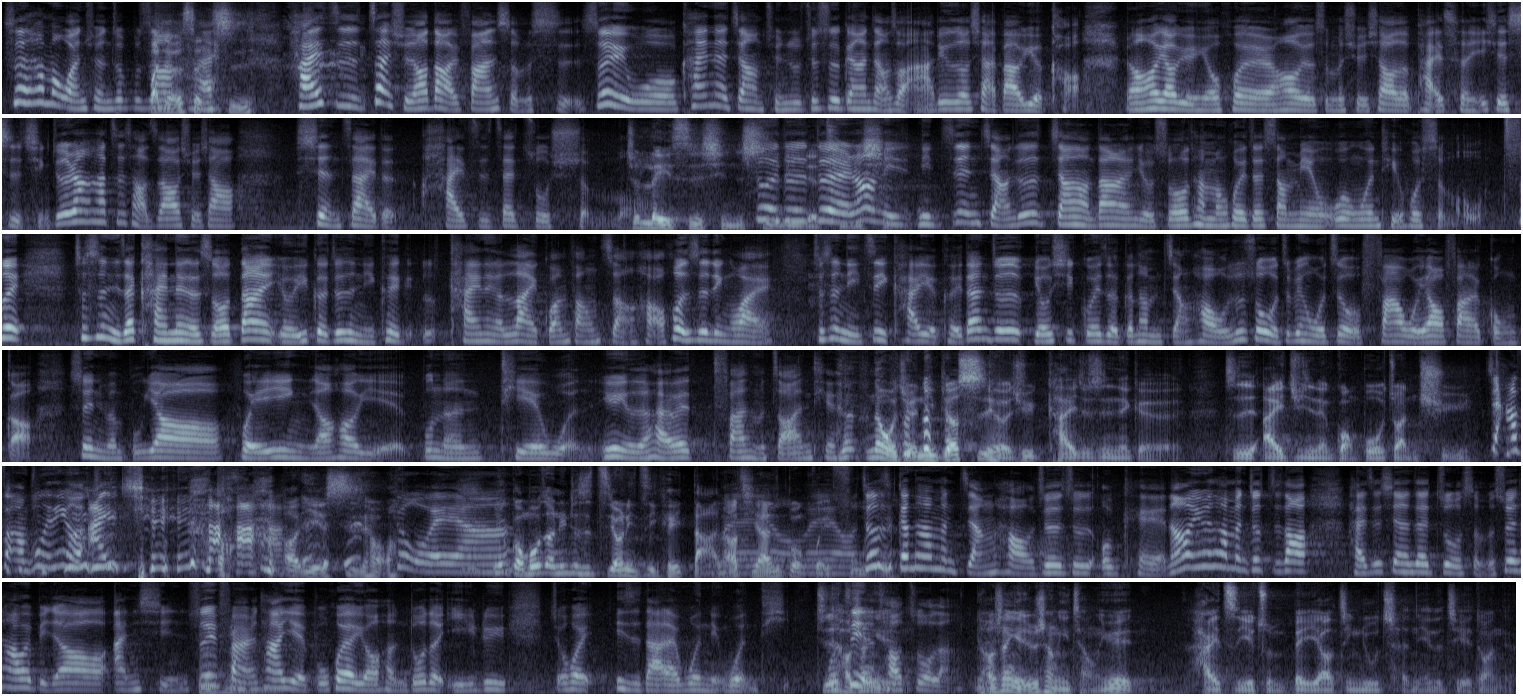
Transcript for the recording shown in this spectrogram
所以他们完全就不知道孩 孩子在学校到底发生什么事。所以我开那家长群组，就是跟他讲说啊，例如说下礼拜要月考，然后要园游会，然后有什么学校的排程一些事情，就是让他至少知道学校。现在的孩子在做什么？就类似形式。对对对，然后你你之前讲，就是家长当然有时候他们会在上面问问题或什么，所以就是你在开那个时候，当然有一个就是你可以开那个 LINE 官方账号，或者是另外就是你自己开也可以，但就是游戏规则跟他们讲好，我就说我这边我只有发我要发的公告，所以你们不要回应，然后也不能贴文，因为有的还会发什么早安贴。那那我觉得你比较适合去开就是那个。是 I G 的广播专区，家长不一定有 I G 哦，哦，也是哦。对呀、啊，因为广播专区就是只有你自己可以打，然后其他人是不能回复。就是跟他们讲好，就是就是 OK。然后因为他们就知道孩子现在在做什么，所以他会比较安心，所以反而他也不会有很多的疑虑，就会一直打来问你问题。其实我自己的操作了，好像也就像你讲的，因为孩子也准备要进入成年的阶段了。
